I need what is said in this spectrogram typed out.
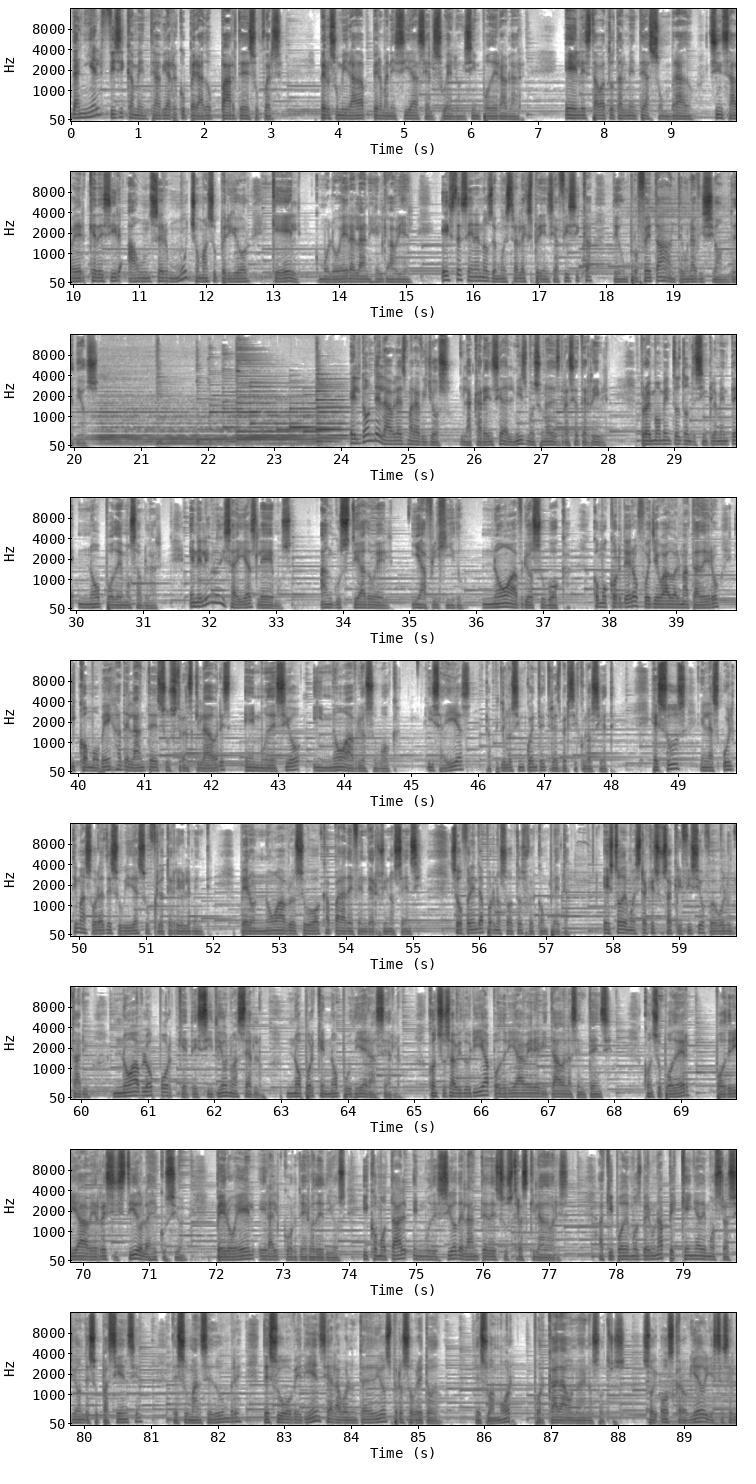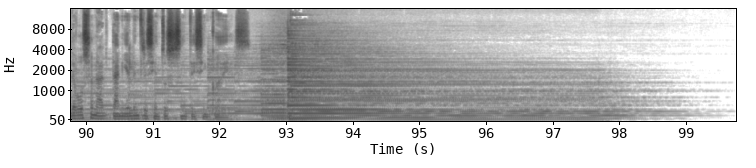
Daniel físicamente había recuperado parte de su fuerza, pero su mirada permanecía hacia el suelo y sin poder hablar. Él estaba totalmente asombrado, sin saber qué decir a un ser mucho más superior que él, como lo era el ángel Gabriel. Esta escena nos demuestra la experiencia física de un profeta ante una visión de Dios. El don del habla es maravilloso y la carencia del mismo es una desgracia terrible, pero hay momentos donde simplemente no podemos hablar. En el libro de Isaías leemos, angustiado él y afligido, no abrió su boca. Como cordero fue llevado al matadero y como oveja delante de sus transquiladores enmudeció y no abrió su boca. Isaías capítulo 53 versículo 7. Jesús en las últimas horas de su vida sufrió terriblemente, pero no abrió su boca para defender su inocencia. Su ofrenda por nosotros fue completa. Esto demuestra que su sacrificio fue voluntario. No habló porque decidió no hacerlo, no porque no pudiera hacerlo. Con su sabiduría podría haber evitado la sentencia. Con su poder podría haber resistido la ejecución, pero él era el Cordero de Dios y como tal enmudeció delante de sus trasquiladores. Aquí podemos ver una pequeña demostración de su paciencia, de su mansedumbre, de su obediencia a la voluntad de Dios, pero sobre todo de su amor por cada uno de nosotros. Soy Óscar Oviedo y este es el devocional Daniel en 365 días.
